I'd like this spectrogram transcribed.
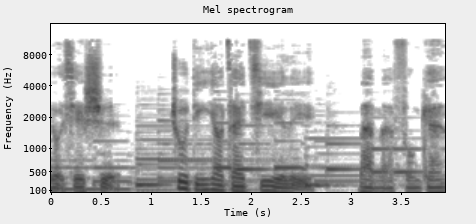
有些事。注定要在记忆里慢慢风干，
